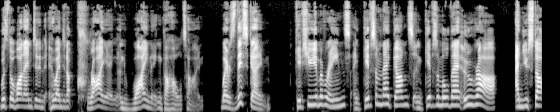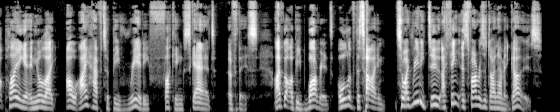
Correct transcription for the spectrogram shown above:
was the one ended who ended up crying and whining the whole time. Whereas this game gives you your Marines and gives them their guns and gives them all their oorah, and you start playing it and you're like, oh, I have to be really fucking scared of this. I've got to be worried all of the time. So I really do, I think as far as the dynamic goes,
